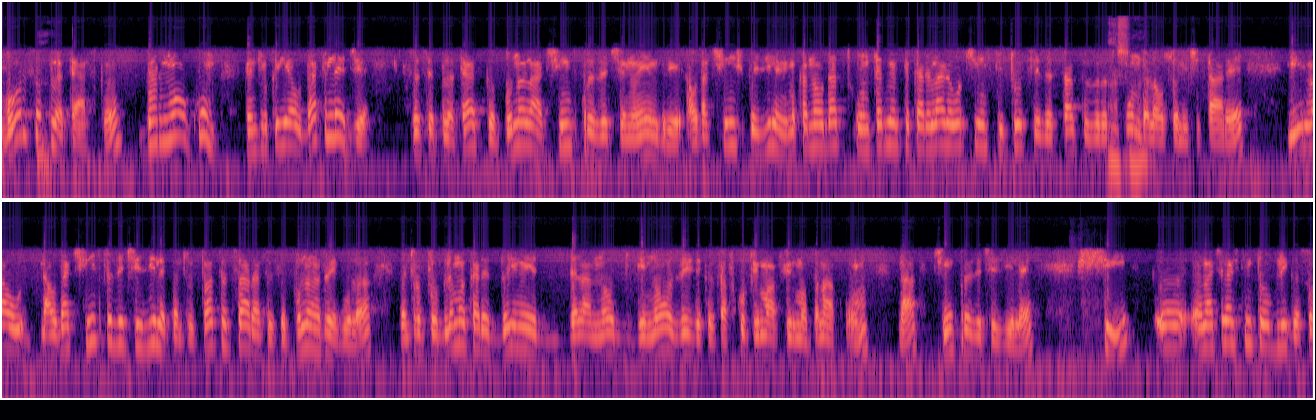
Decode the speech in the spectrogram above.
vor să plătească, dar nu au cum, pentru că i-au dat lege să se plătească până la 15 noiembrie. Au dat 15 zile, nici măcar nu au dat un termen pe care îl are orice instituție de stat să răspundă Așa. la o solicitare. Ei l-au, l-au dat 15 zile pentru toată țara să se pună în regulă, pentru o problemă care dăinuie de la nou, din 90 de când s-a făcut prima firmă până acum, da? 15 zile, și uh, în același timp te obligă să o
